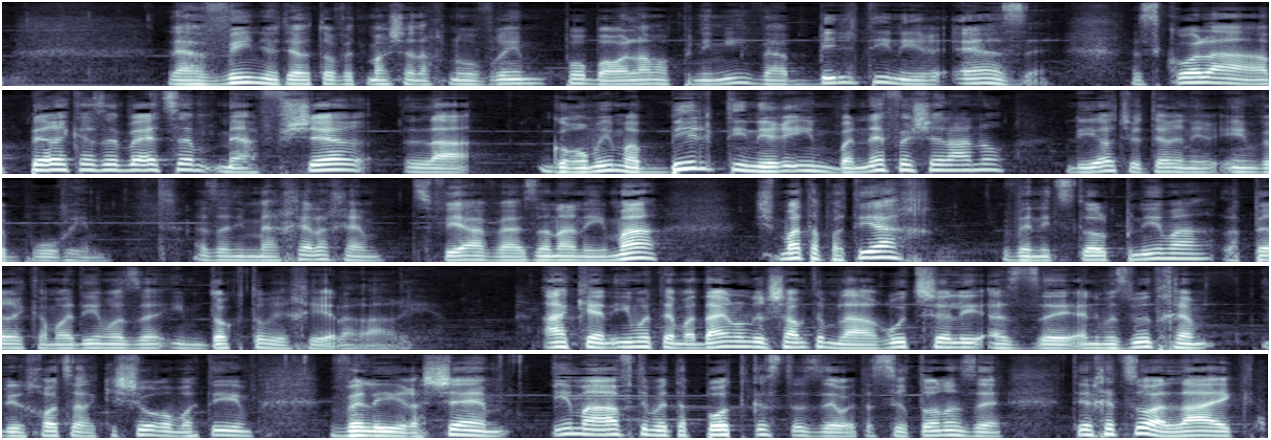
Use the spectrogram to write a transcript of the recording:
להבין יותר טוב את מה שאנחנו עוברים פה בעולם הפנימי והבלתי נראה הזה. אז כל הפרק הזה בעצם מאפשר לגורמים הבלתי נראים בנפש שלנו להיות יותר נראים וברורים. אז אני מאחל לכם צפייה והאזנה נעימה, נשמע את הפתיח ונצלול פנימה לפרק המדהים הזה עם דוקטור יחיאל הררי. אה כן, אם אתם עדיין לא נרשמתם לערוץ שלי, אז uh, אני מזמין אתכם ללחוץ על הקישור המתאים ולהירשם. אם אהבתם את הפודקאסט הזה או את הסרטון הזה, תלחצו על לייק,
